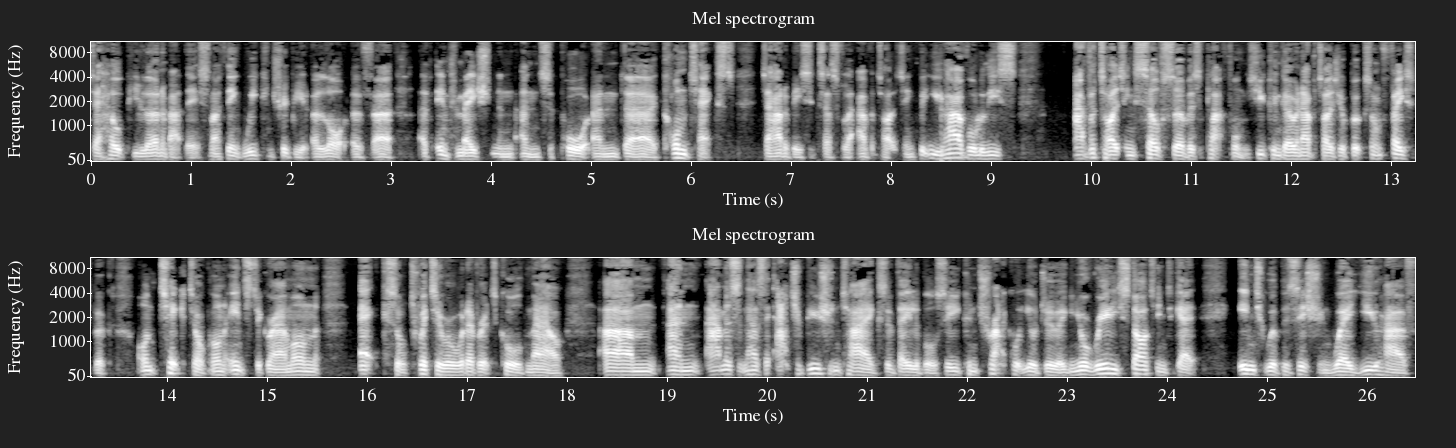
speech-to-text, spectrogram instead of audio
to help you learn about this and i think we contribute a lot of uh, of information and, and support and uh, context to how to be successful at advertising. But you have all of these advertising self-service platforms. You can go and advertise your books on Facebook, on TikTok, on Instagram, on X or Twitter or whatever it's called now. Um, and Amazon has the attribution tags available so you can track what you're doing. And you're really starting to get into a position where you have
